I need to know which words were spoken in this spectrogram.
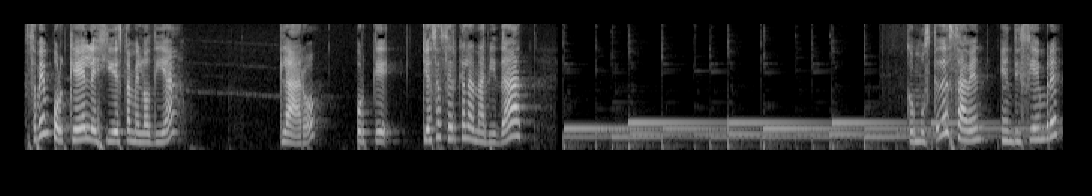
¿Saben por qué elegí esta melodía? Claro, porque ya se acerca la Navidad Como ustedes saben, en diciembre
